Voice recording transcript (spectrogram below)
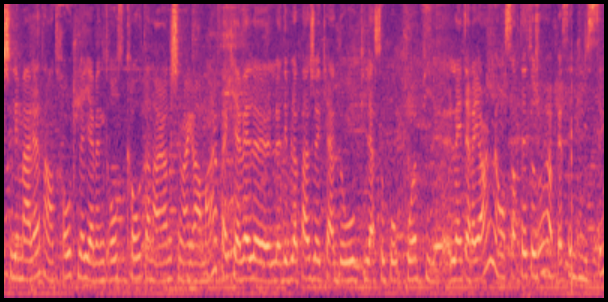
chez les Mallettes, entre autres, là, il y avait une grosse côte en arrière de chez ma grand-mère. Fait qu'il y avait le, le développage de cadeaux, puis la soupe au pois, puis l'intérieur, mais on sortait toujours après ça glisser.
